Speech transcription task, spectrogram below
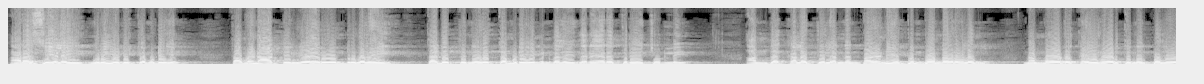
அரசியலை முறியடிக்க முடியும் தமிழ்நாட்டில் வேரூன்றுவதை தடுத்து நிறுத்த முடியும் என்பதை இந்த நேரத்திலே சொல்லி அந்த களத்தில் அண்ணன் பழனியப்பன் போன்றவர்களும் நம்மோடு கைகோர்த்து நிற்பது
